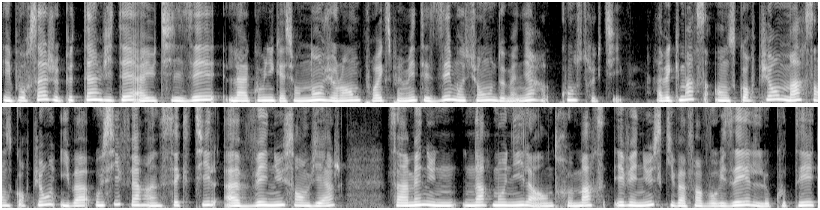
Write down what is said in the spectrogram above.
Et pour ça, je peux t'inviter à utiliser la communication non violente pour exprimer tes émotions de manière constructive. Avec Mars en scorpion, Mars en scorpion, il va aussi faire un sextile à Vénus en vierge. Ça amène une, harmonie là entre Mars et Vénus qui va favoriser le côté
